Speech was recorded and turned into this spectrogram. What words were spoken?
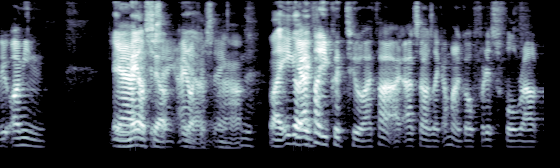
No, I mean, yeah, I know male what you're saying. I know what you're saying. uh-huh. Like you go. Yeah, I if- thought you could too. I thought I, so I was like, I'm gonna go for this full route.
